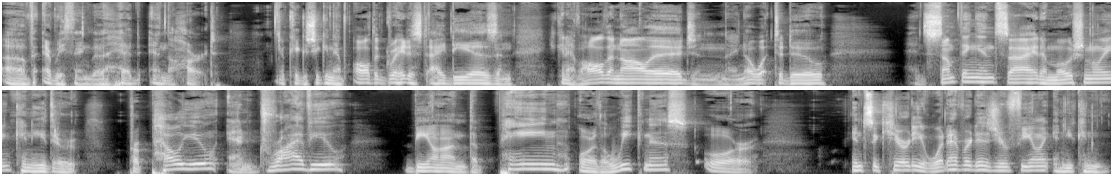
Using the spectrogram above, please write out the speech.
of everything the head and the heart. Okay, because you can have all the greatest ideas and you can have all the knowledge and I know what to do. And something inside emotionally can either propel you and drive you beyond the pain or the weakness or insecurity or whatever it is you're feeling, and you can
